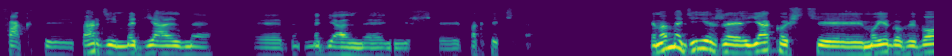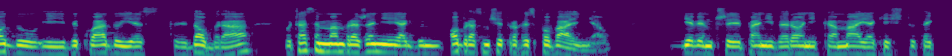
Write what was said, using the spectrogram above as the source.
fakty bardziej medialne, E, medialne niż e, faktyczne. Ja mam nadzieję, że jakość e, mojego wywodu i wykładu jest dobra, bo czasem mam wrażenie, jakby obraz mi się trochę spowalniał. Nie wiem, czy pani Weronika ma jakiś tutaj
